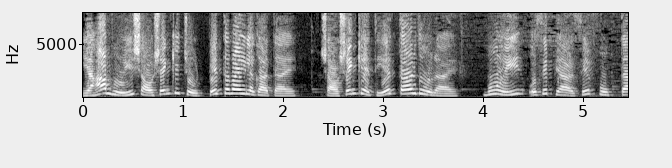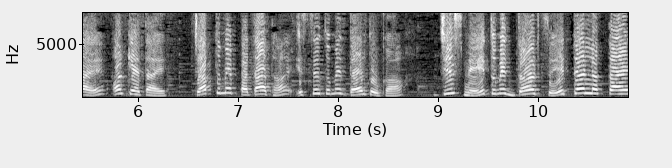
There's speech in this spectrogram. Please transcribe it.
यहाँ बुई शौशन की चोट पे दवाई लगाता है। शौशन कहती है, दर्द हो रहा है। बुई उसे प्यार से फूकता है और कहता है, जब तुम्हें पता था, इससे तुम्हें दर्द होगा जिसमें तुम्हें दर्द से डर लगता है,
